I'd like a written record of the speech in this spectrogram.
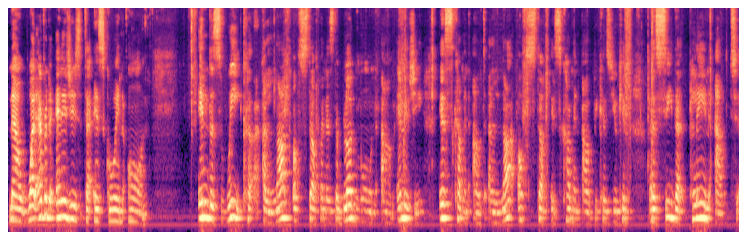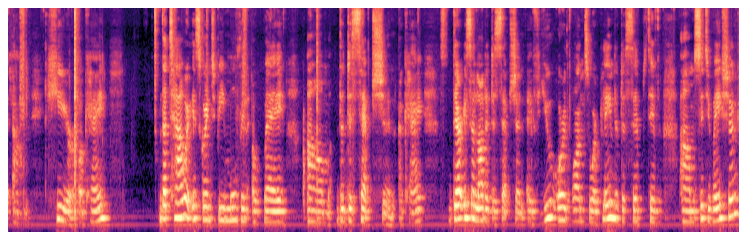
Now whatever the energies that is going on in this week a lot of stuff and as the blood moon um, energy is coming out a lot of stuff is coming out because you can uh, see that playing out um, here okay the tower is going to be moving away um, the deception okay? There is a lot of deception. If you are the ones who are playing the deceptive um, situation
